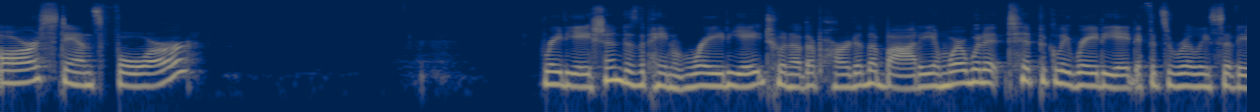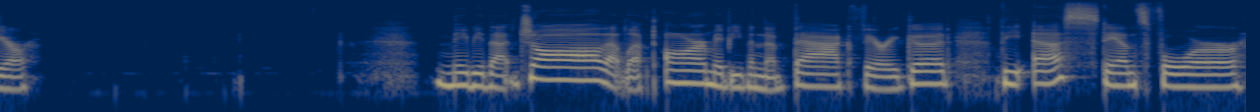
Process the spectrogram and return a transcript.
R stands for radiation. Does the pain radiate to another part of the body? And where would it typically radiate if it's really severe? Maybe that jaw, that left arm, maybe even the back. Very good. The S stands for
